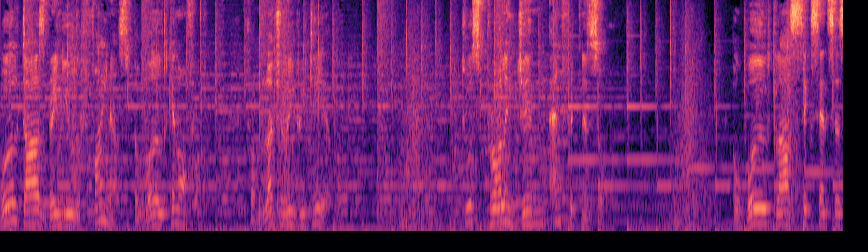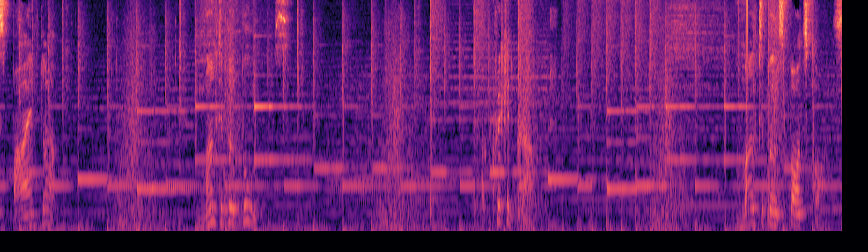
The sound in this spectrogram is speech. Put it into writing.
World Towers bring you the finest the world can offer, from luxury retail to a sprawling gym and fitness zone, a world-class Six Senses spa and club, multiple pools, a cricket ground, multiple sports courts,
